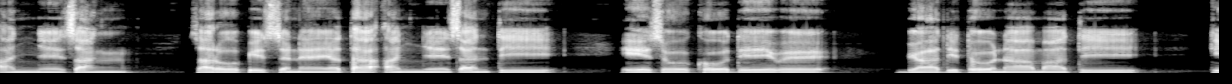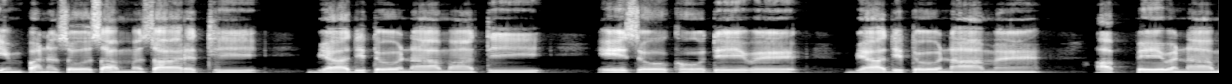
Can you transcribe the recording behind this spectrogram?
අඤ්ඤේ සං සරෝ පිස්සන යත අඤ්ඤේ සම්ති ඒසෝ කෝ දේව ව්‍යාදිතෝ නාමති කිම්පනසෝ සම්මසාරති ව්‍යාදිතෝ නාමති ඒසෝ කෝ දේව ව්‍යාදිතෝ නාම අප්පේව නාම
